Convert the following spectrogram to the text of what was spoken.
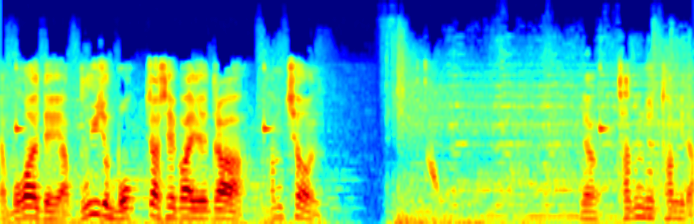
야 먹어야 돼야 무이 좀 먹자 제발 얘들아. 삼천 그냥 자동 조타합니다.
